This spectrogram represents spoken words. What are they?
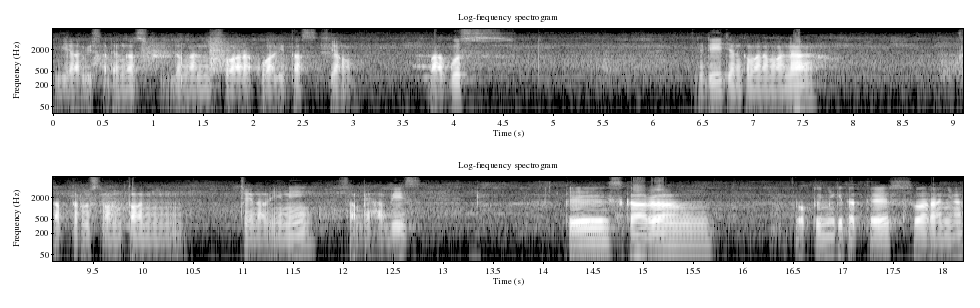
Biar bisa dengar dengan suara kualitas yang bagus. Jadi jangan ke mana-mana. Tetap terus nonton channel ini sampai habis oke sekarang waktunya kita tes suaranya.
